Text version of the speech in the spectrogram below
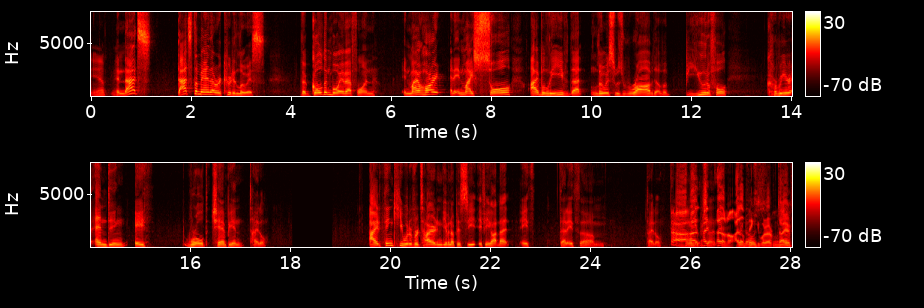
Yep. And that's that's the man that recruited Lewis. The golden boy of F1. In my heart and in my soul, I believe that Lewis was robbed of a beautiful career-ending eighth world champion title. I think he would have retired and given up his seat if he got that eighth that eighth um, title. Uh, I, I, I don't know. I don't think he would have retired.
